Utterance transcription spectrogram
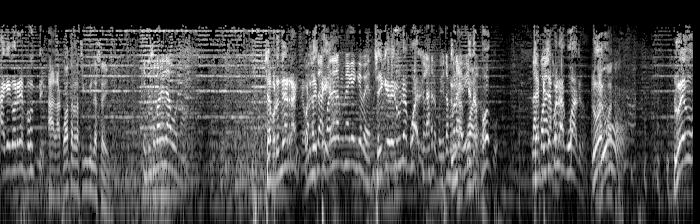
¿a qué corresponde? A la 4, la 5 y la 6. Entonces, ¿cuál es la 1? O sea, ¿por dónde arranca? ¿Por dónde sea, pega? ¿cuál es la primera que hay que ver? Si hay que ver una, ¿cuál? Claro, pues yo tampoco una la he visto. Yo tampoco. La se empieza por la 4. Luego. La cuatro. Luego.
